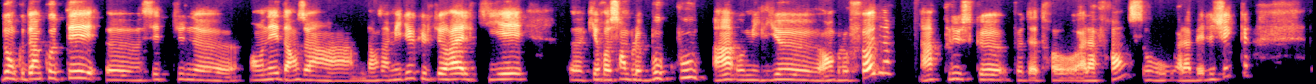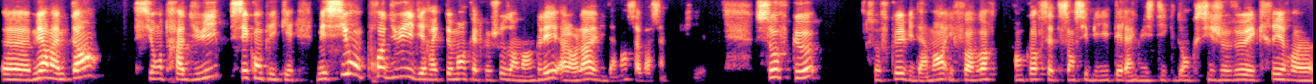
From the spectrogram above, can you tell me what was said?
Donc, d'un côté, euh, c'est une, euh, on est dans un, dans un milieu culturel qui, est, qui ressemble beaucoup hein, au milieu anglophone, hein, plus que peut-être à la France ou à la Belgique. Euh, mais en même temps, si on traduit, c'est compliqué. Mais si on produit directement quelque chose en anglais, alors là, évidemment, ça va simplifier. Sauf que, sauf que évidemment, il faut avoir encore cette sensibilité linguistique. Donc, si je veux écrire, euh,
